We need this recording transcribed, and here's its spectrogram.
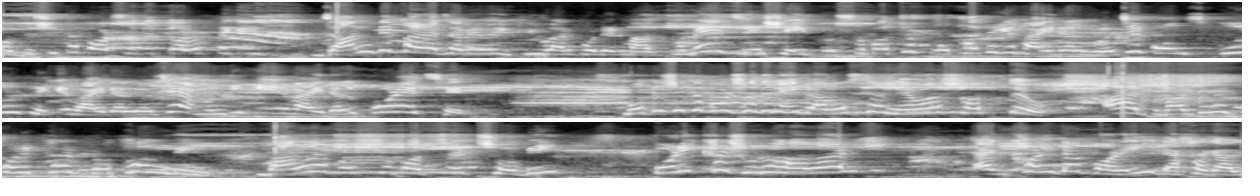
মধ্যশিক্ষা পর্ষদের তরফ থেকে জানতে পারা যাবে ওই কিউআর কোডের মাধ্যমে যে সেই প্রশ্নপত্র কোথা থেকে ভাইরাল হয়েছে, কোন স্কুল থেকে ভাইরাল হয়েছে, এমনকি কে ভাইরাল করেছে। মধ্যশিক্ষা পর্ষদের এই ব্যবস্থা নেওয়া সত্ত্বেও আজ মাধ্যমিক পরীক্ষার প্রথম দিন বাংলা প্রশ্নপত্রের ছবি পরীক্ষা শুরু হওয়ার এক ঘণ্টা পরেই দেখা গেল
